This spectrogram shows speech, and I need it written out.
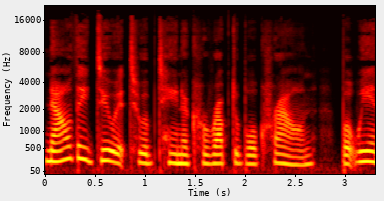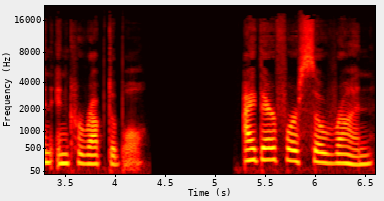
Now they do it to obtain a corruptible crown, but we an incorruptible. I therefore so run,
